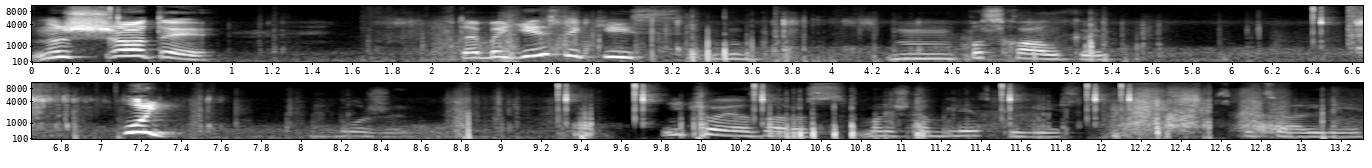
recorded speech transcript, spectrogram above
Ну що ти? В тебе є якісь м, м, пасхалки? Ой! Боже. Нічого я зараз. У мене ж таблетки є Спеціальні.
